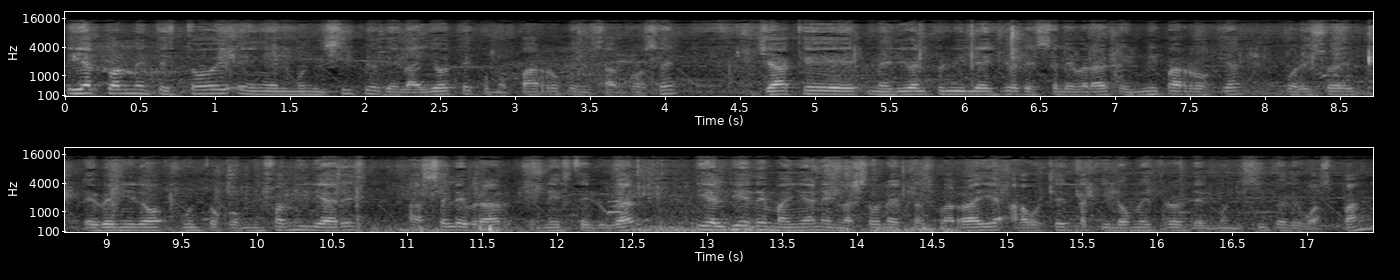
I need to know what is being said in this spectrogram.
y actualmente estoy en el municipio de Layote como párroco en San José, ya que me dio el privilegio de celebrar en mi parroquia, por eso he, he, venido junto con mis familiares a celebrar en este lugar y el día de mañana en la zona de Tasbarraya, a 80 kilómetros del municipio de Huaspán,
